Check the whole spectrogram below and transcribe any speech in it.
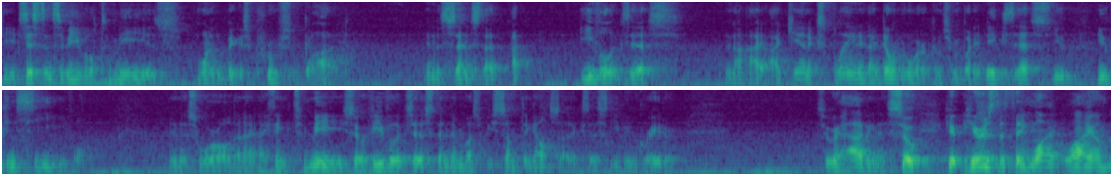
the existence of evil to me is one of the biggest proofs of God in the sense that I, evil exists. And I, I can't explain it. I don't know where it comes from, but it exists. You, you can see evil in this world. And I, I think to me, so if evil exists, then there must be something else that exists even greater. So we're having this. So here, here's the thing why, why I'm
